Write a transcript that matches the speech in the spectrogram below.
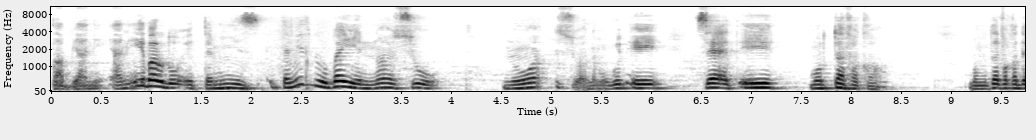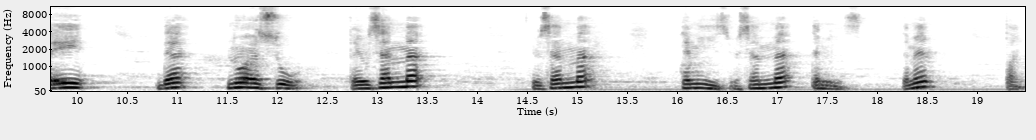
طب يعني يعني إيه برضو التمييز؟ التمييز بيبين نوع السوء. نوع السوء. أنا بقول إيه؟ ساءت إيه؟ مرتفقة. مرتفقة ده إيه؟ ده نوع السوء فيسمى يسمى تمييز يسمى تمييز. تمام؟ طيب.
